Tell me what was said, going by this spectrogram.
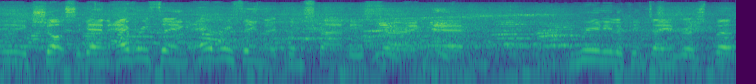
Big shots again. Everything, everything that Konstandi is throwing here, really looking dangerous. But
